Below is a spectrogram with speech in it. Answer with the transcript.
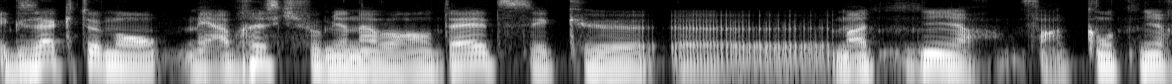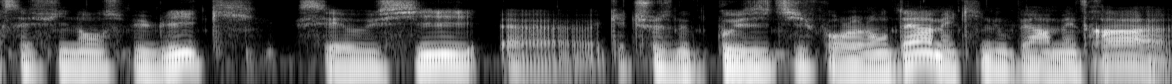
Exactement. Mais après, ce qu'il faut bien avoir en tête, c'est que euh, maintenir, enfin contenir ses finances publiques, c'est aussi euh, quelque chose de positif pour le long terme et qui nous permettra euh,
